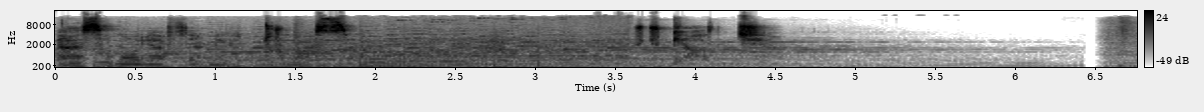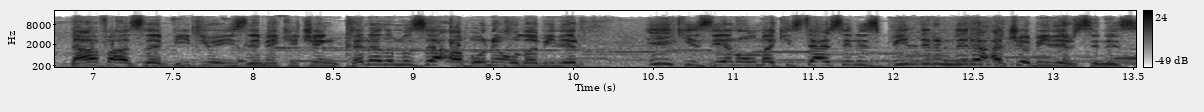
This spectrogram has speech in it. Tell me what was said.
Ben sana o laflarını yutturmazsam. Üç kağıtçı. Daha fazla video izlemek için kanalımıza abone olabilir. İlk izleyen olmak isterseniz bildirimleri açabilirsiniz.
